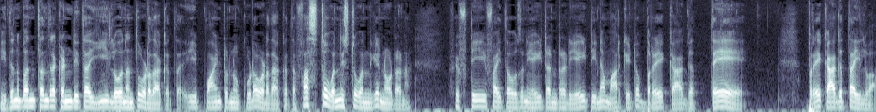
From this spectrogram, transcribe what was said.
ಇದನ್ನು ಬಂತಂದರೆ ಖಂಡಿತ ಈ ಲೋನ್ ಅಂತೂ ಒಡೆದಾಕತ್ತೆ. ಈ ಪಾಯಿಂಟನ್ನು ಕೂಡ ಒಡೆದಾಕತ್ತೆ. ಫಸ್ಟ್ ಒನ್ ಇಷ್ಟು ಒನ್ಗೆ ನೋಡೋಣ. Fifty five thousand eight hundred ಏಯ್ಟಿನ ಮಾರ್ಕೆಟು ಬ್ರೇಕ್ ಆಗುತ್ತೆ. ಬ್ರೇಕ್ ಆಗುತ್ತಾ ಇಲ್ವಾ?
